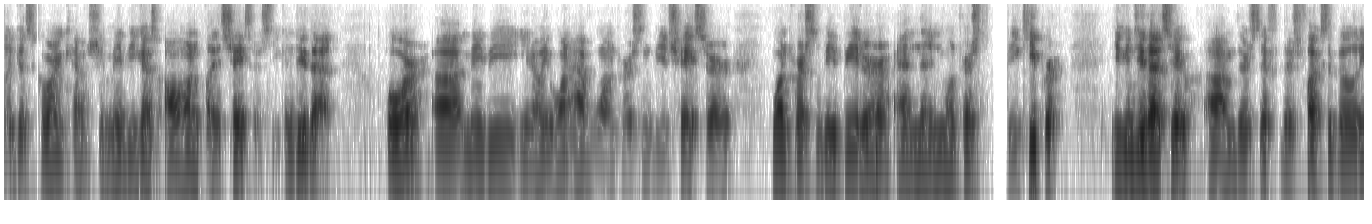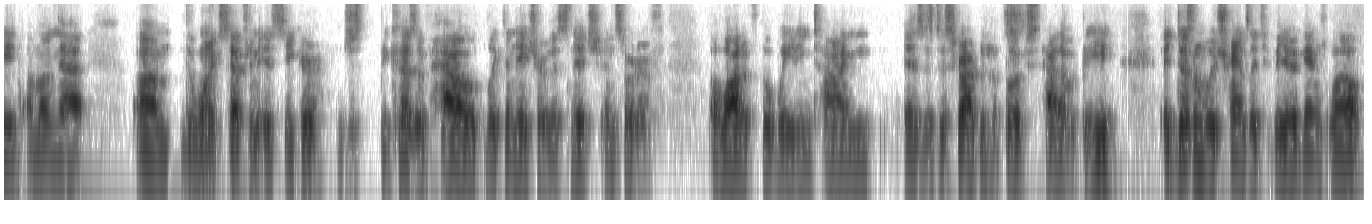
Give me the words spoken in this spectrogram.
really good scoring chemistry. Maybe you guys all want to play as chasers. You can do that. Or uh, maybe you know you want to have one person be a chaser, one person be a beater, and then one person be a keeper. You can do that too. Um, there's there's flexibility among that. Um, the one exception is Seeker, just because of how like the nature of the snitch and sort of a lot of the waiting time, as is described in the books, how that would be. It doesn't really translate to video games well.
